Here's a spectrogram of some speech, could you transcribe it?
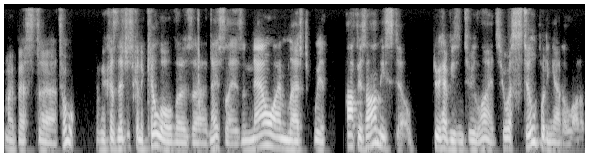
my best uh, tool because they're just going to kill all those uh, Nayslayers and now i'm left with half his army still two heavies and two lights who are still putting out a lot of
